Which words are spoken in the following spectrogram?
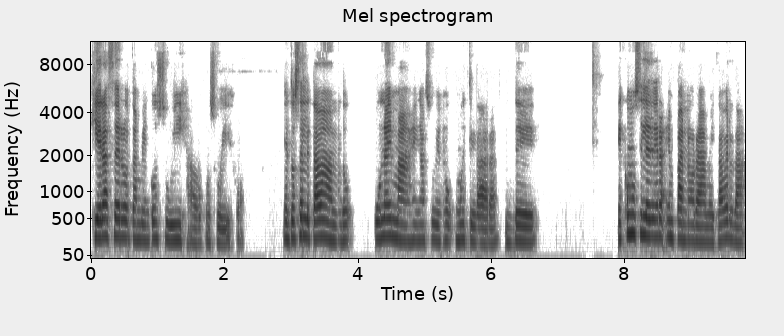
quiere hacerlo también con su hija o con su hijo. Entonces le está dando una imagen a su hijo muy clara de, es como si le diera en panorámica, ¿verdad?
